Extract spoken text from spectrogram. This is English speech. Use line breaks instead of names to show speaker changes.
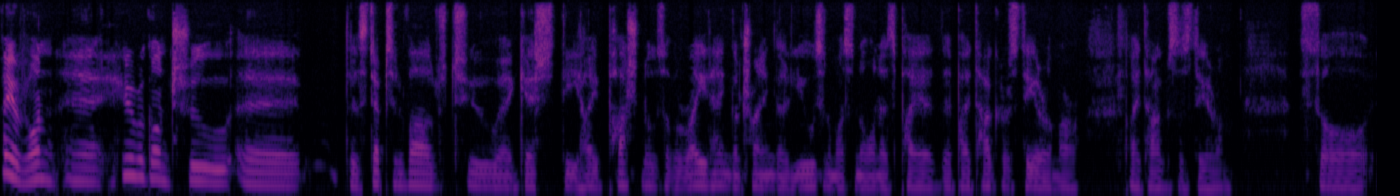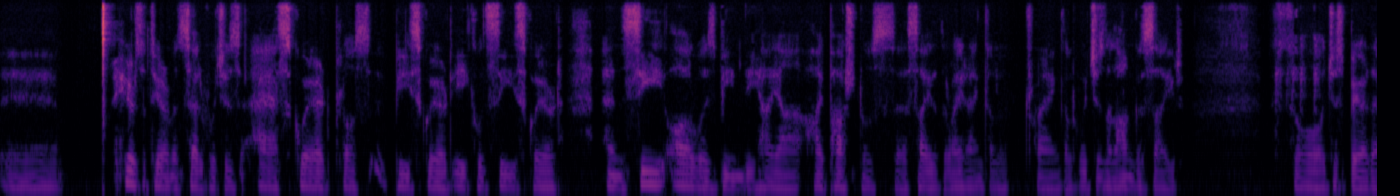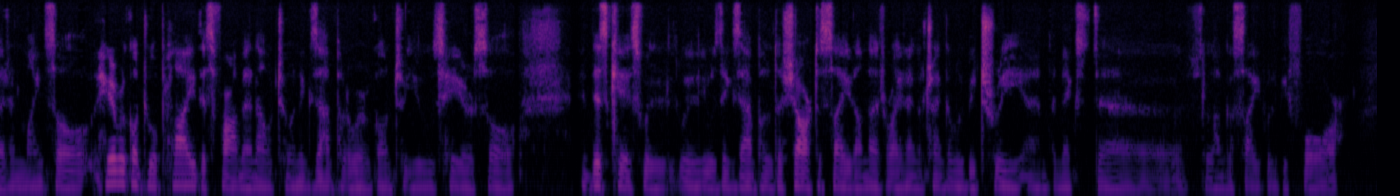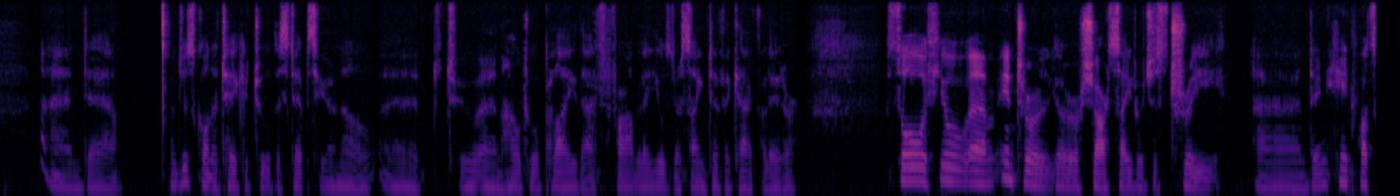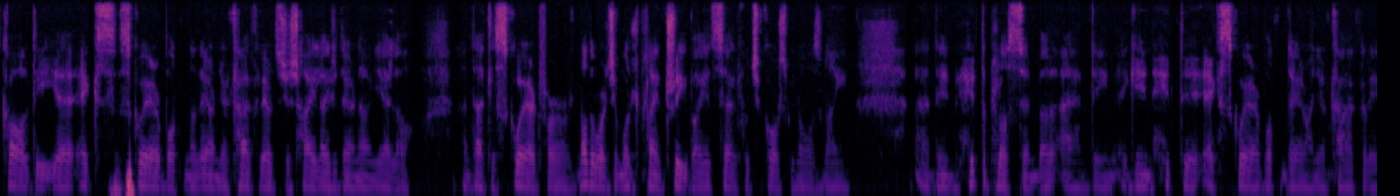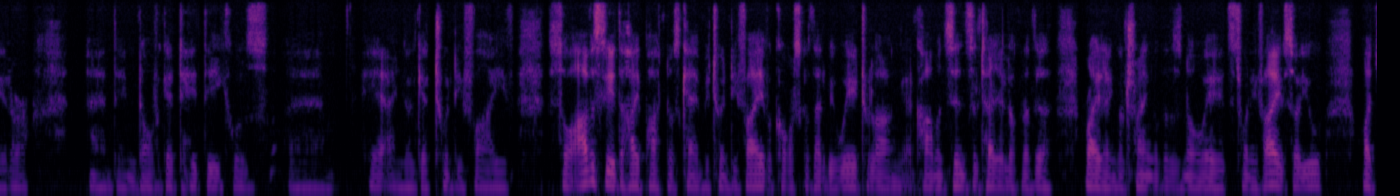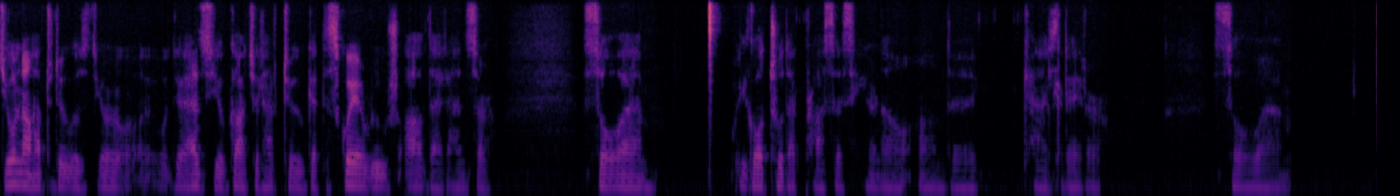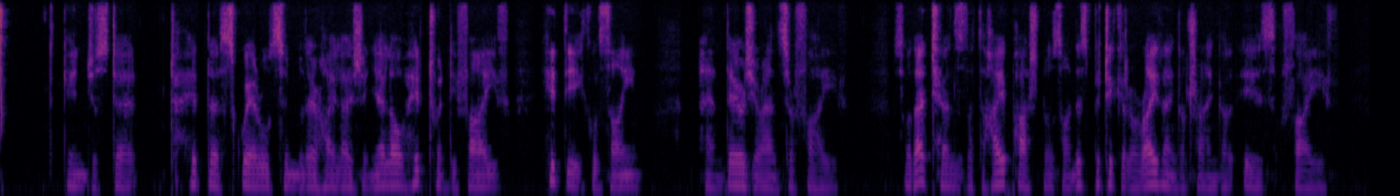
Hi everyone, uh, here we're going through uh, the steps involved to uh, get the hypotenuse of a right angle triangle using what's known as the Pythagoras theorem or Pythagoras theorem. So uh, here's the theorem itself which is a squared plus b squared equals c squared and c always being the hypotenuse uh, side of the right angle triangle which is the longest side. So just bear that in mind. So here we're going to apply this formula now to an example we're going to use here. So in this case, we'll, we'll use the example, the shortest side on that right angle triangle will be 3 and the next uh, longest side will be 4. And uh, I'm just going to take you through the steps here now uh, to um, how to apply that formula using your scientific calculator. So if you um, enter your short side, which is 3, and then hit what's called the uh, X square button there on your calculator it's just highlighted there now in yellow. And that'll squared for in other words you're multiplying 3 by itself which of course we know is 9 and then hit the plus symbol and then again hit the X square button there on your calculator. And then don't forget to hit the equals um, here and you'll get 25. So obviously the hypotenuse can't be 25 of course because that'd be way too long. Common sense will tell you looking at the right angle triangle there's no way it's 25. So you what you'll now have to do is your the answer you've got you'll have to get the square root of that answer. So um, we'll go through that process here now on the calculator. So um, again just uh, hit the square root symbol there highlighted in yellow, hit 25 hit the equal sign, and there's your answer 5. So that tells us that the hypotenuse on this particular right angle triangle is 5.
